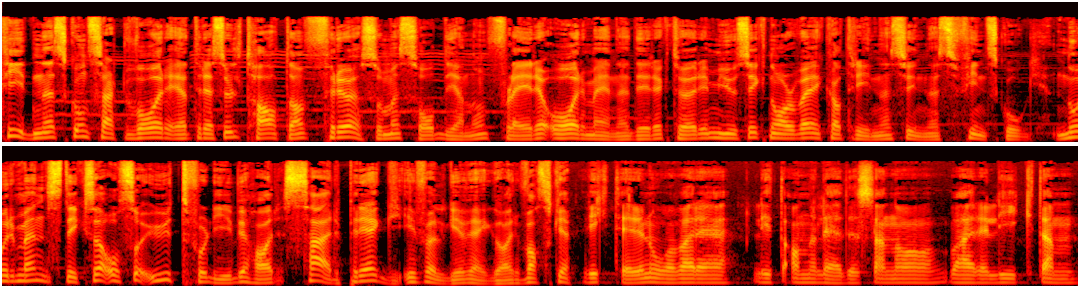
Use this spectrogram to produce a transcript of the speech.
Tidenes konsertvår er et resultat av frø som er sådd gjennom flere år, mener direktør i Music Norway Katrine Synnes Finnskog. Nordmenn stikker seg også ut fordi vi har særpreg, ifølge Vegard Vaske. Viktigere nå å være litt annerledes enn å være lik de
